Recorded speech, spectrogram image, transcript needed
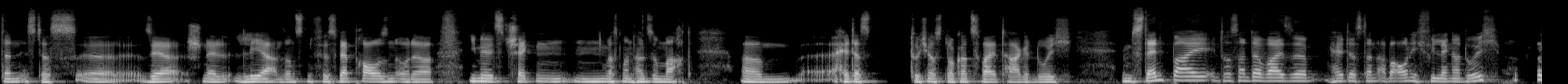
dann ist das äh, sehr schnell leer. Ansonsten fürs Webbrowsen oder E-Mails checken, mh, was man halt so macht, ähm, hält das durchaus locker zwei Tage durch. Im Standby, interessanterweise, hält das dann aber auch nicht viel länger durch.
